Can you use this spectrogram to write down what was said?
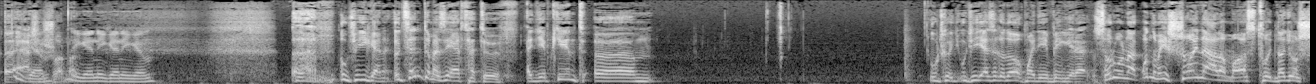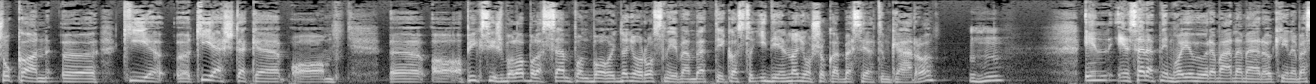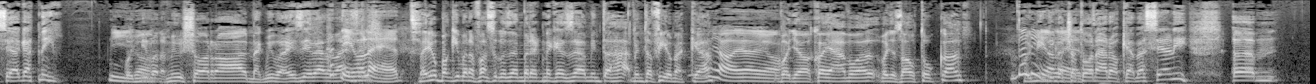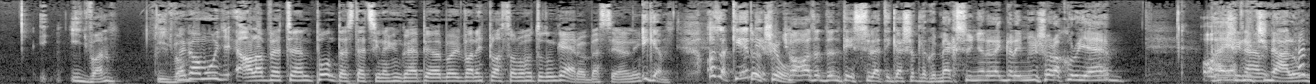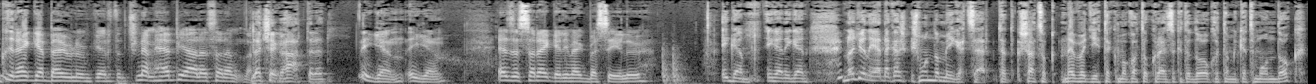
Ö, Igen, elsősorban. igen, igen, igen. Úgyhogy igen, szerintem ez érthető egyébként. Úgyhogy, úgyhogy ezek a dolgok majd év végére szorulnak. Mondom, és sajnálom azt, hogy nagyon sokan ö, ki, ö, kiestek a, ö, a, a Pixisból abból a szempontból, hogy nagyon rossz néven vették azt, hogy idén nagyon sokat beszéltünk erről. Uh-huh. Én, én szeretném, ha jövőre már nem erről kéne beszélgetni, Így hogy van. mi van a műsorral, meg mi van mert Hát néha is- lehet. Mert jobban ki van a faszok az embereknek ezzel, mint a, mint a filmekkel Ja, ja, ja. vagy a kajával, vagy az autókkal, De hogy mindig a lehet. csatornáról kell beszélni. Í- így van, így van. Meg amúgy alapvetően pont ezt tetszik nekünk a Happy Hour-ban, hogy van egy platform, ahol tudunk erről beszélni. Igen. Az a kérdés, hogy ha az a döntés születik esetleg, hogy megszűnjön a reggeli műsor, akkor ugye a helyet mit csinálunk? Hát reggel beülünk, érted? Nem happy hour lesz, hanem... Lecseg a hátteret. Igen, igen. Ez lesz a reggeli megbeszélő. Igen, igen, igen. Nagyon érdekes, és mondom még egyszer, tehát srácok, ne vegyétek magatokra ezeket a dolgokat, amiket mondok,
